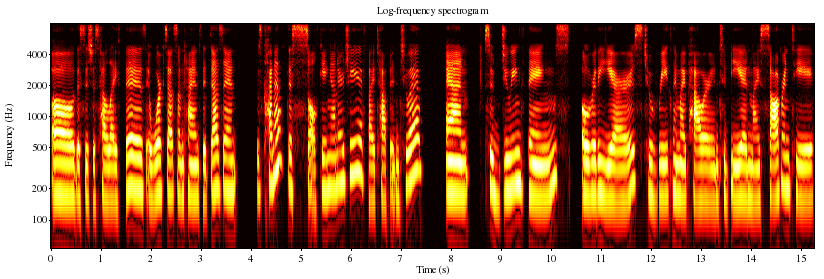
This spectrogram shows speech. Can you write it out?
oh, this is just how life is. It works out sometimes, it doesn't. It was kind of this sulking energy if I tap into it. And so doing things over the years to reclaim my power and to be in my sovereignty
